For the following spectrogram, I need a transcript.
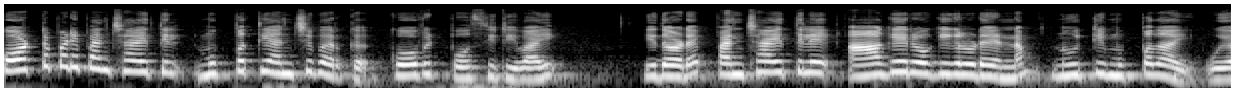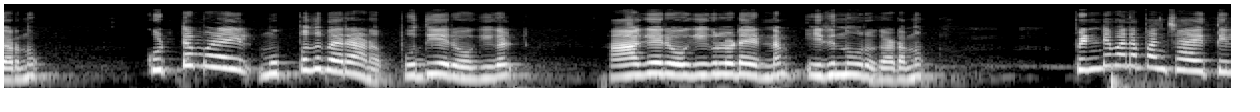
കോട്ടപ്പടി പഞ്ചായത്തിൽ മുപ്പത്തിയഞ്ച് പേർക്ക് കോവിഡ് പോസിറ്റീവായി. ഇതോടെ പഞ്ചായത്തിലെ ആകെ രോഗികളുടെ എണ്ണം നൂറ്റി മുപ്പതായി ഉയർന്നു. കുട്ടമ്പുഴയിൽ മുപ്പത് പേരാണ് പുതിയ രോഗികൾ. ആകെ രോഗികളുടെ എണ്ണം ഇരുന്നൂറ് കടന്നു. പിണ്ടിമന പഞ്ചായത്തിൽ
